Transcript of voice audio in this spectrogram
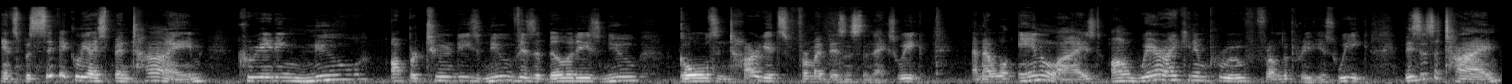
And specifically, I spend time creating new opportunities, new visibilities, new goals and targets for my business the next week. And I will analyze on where I can improve from the previous week. This is a time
